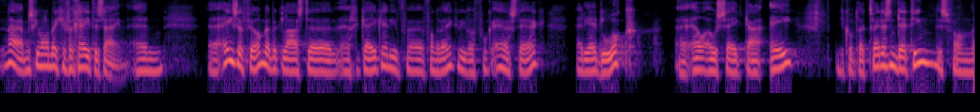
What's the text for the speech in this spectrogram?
nou, misschien wel een beetje vergeten zijn. En eh één zo'n film heb ik laatst eh, gekeken, die eh, van de week. Die was, vond ik erg sterk. Die heet Lok. L-O-C-K-E. Die komt uit 2013. Is van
